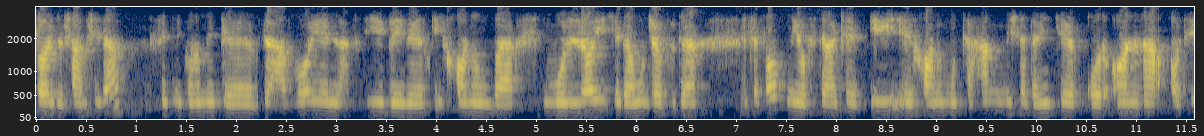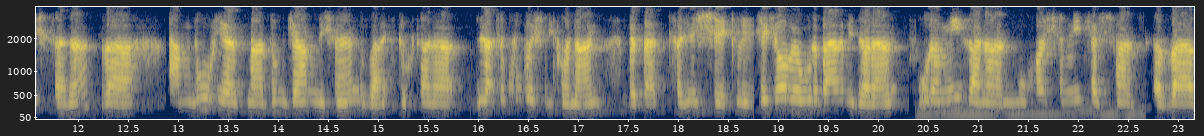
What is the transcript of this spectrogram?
شاهد شمشیره. فکر می‌کنم که دعوای لفظی بین این خانم و ملایی که در اونجا بوده اتفاق میفته که این خانم متهم میشه در اینکه قرآن را آتش زدن و انبوهی از مردم جمع میشن و دختر لط کوبش می‌کنن به بدترین شکل حجاب او رو برمیدارن او رو می‌زنن موهاش می‌کشن و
